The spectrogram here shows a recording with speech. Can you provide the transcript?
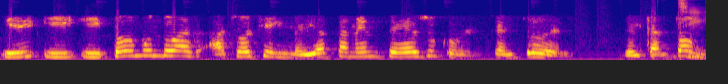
y, y, todo el mundo asocia inmediatamente eso con el centro del, del cantón.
